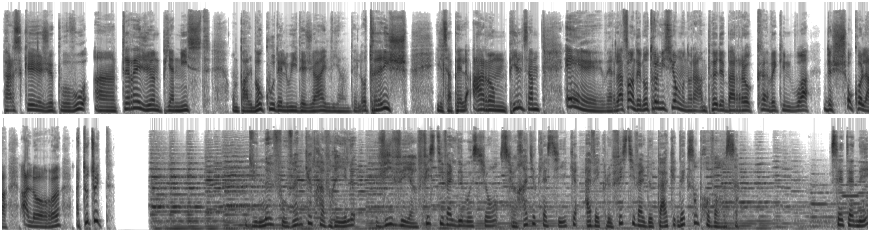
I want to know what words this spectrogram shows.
parce que j'ai pour vous un très jeune pianiste. On parle beaucoup de lui déjà. Il vient de l'Autriche. Il s'appelle Aaron Pilsam. Et vers la fin de notre émission, on aura un peu de baroque avec une voix de chocolat. Alors, à tout de suite. Du 9 au 24 avril, vivez un festival d'émotions sur Radio Classique avec le Festival de Pâques d'Aix-en-Provence. Cette année,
